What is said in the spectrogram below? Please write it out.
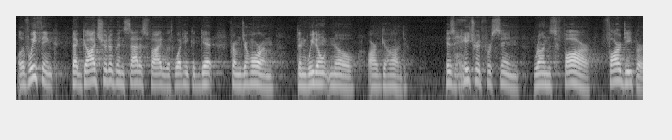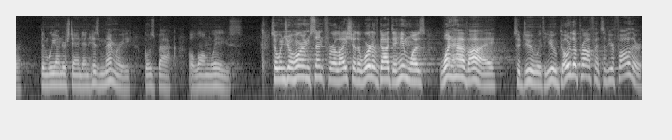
Well, if we think that God should have been satisfied with what he could get from Jehoram, then we don't know our God. His hatred for sin runs far, far deeper than we understand, and his memory goes back a long ways. So when Jehoram sent for Elisha, the word of God to him was, What have I to do with you. Go to the prophets of your father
